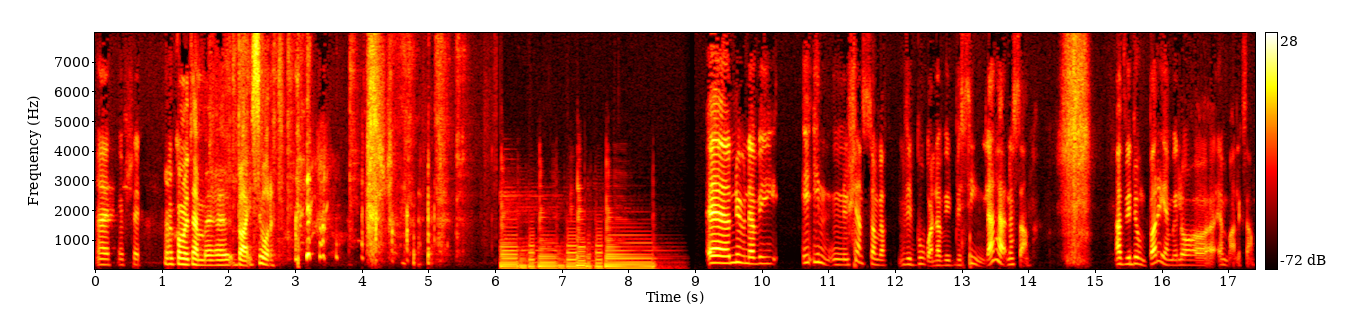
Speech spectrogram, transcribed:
Nej, i och för sig. Jag har kommit hem med bajs i håret. Eh, nu när vi är in, nu känns det som att vi båda vill bli singlar här nästan. Att vi dumpar Emil och Emma liksom.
